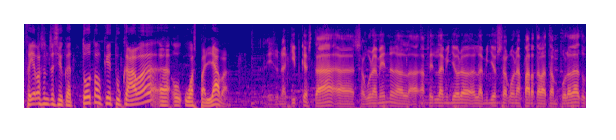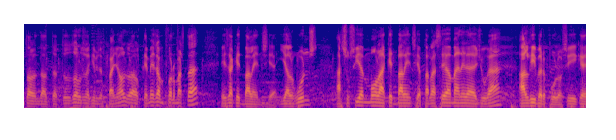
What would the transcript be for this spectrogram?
feia la sensació que tot el que tocava eh, ho, ho espatllava. És un equip que està, eh, segurament, ha fet la millor, la millor segona part de la temporada de, tot el, de, de tots els equips espanyols. El que més en forma està és aquest València. I alguns associen molt a aquest València per la seva manera de jugar al Liverpool. O sigui que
